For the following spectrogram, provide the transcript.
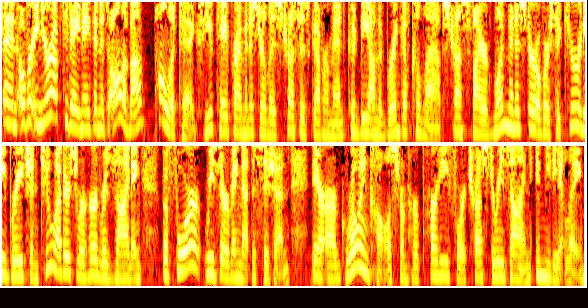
And over in Europe today, Nathan, it's all about politics. UK Prime Minister Liz Truss's government could be on the brink of collapse. Truss fired one minister over security breach and two others were heard resigning before reserving that decision. There are growing calls from her party for Truss to resign immediately.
